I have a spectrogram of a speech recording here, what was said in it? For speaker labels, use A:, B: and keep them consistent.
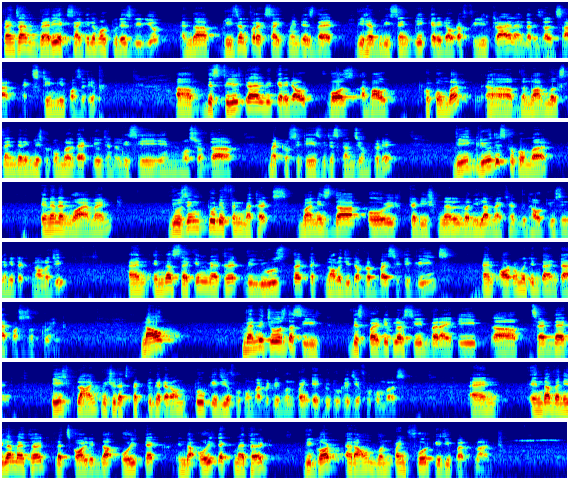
A: Friends, I'm very excited about today's video and the reason for excitement is that we have recently carried out a field trial and the results are extremely positive. Uh, this field trial we carried out was about cucumber, uh, the normal slender English cucumber that you generally see in most of the metro cities which is consumed today. We grew this cucumber in an environment using two different methods. One is the old traditional vanilla method without using any technology and in the second method, we use the technology developed by City Greens and automated the entire process of growing. Now, when we chose the seed, this particular seed variety uh, said that each plant we should expect to get around 2 kg of cucumber, between 1.8 to 2 kg of cucumbers. And in the vanilla method, let's call it the old tech. In the old tech method, we got around 1.4 kg per plant.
